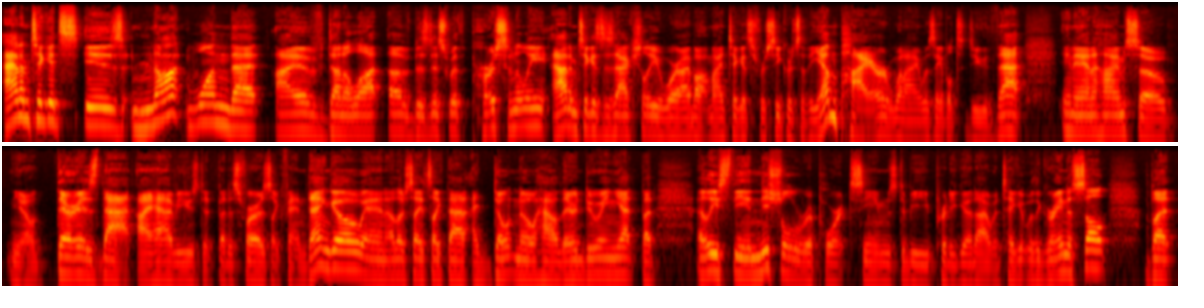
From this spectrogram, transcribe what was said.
Atom Tickets is not one that I've done a lot of business with personally. Atom Tickets is actually where I bought my tickets for Secrets of the Empire when I was able to do that in Anaheim. So, you know, there is that. I have used it. But as far as like Fandango and other sites like that, I don't know how they're doing yet. But at least the initial report seems to be pretty good. I would take it with a grain of salt, but,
